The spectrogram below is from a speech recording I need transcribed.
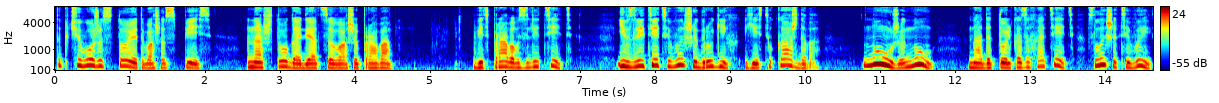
Так чего же стоит ваша спесь? На что годятся ваши права? Ведь право взлететь и взлететь выше других есть у каждого. Ну же, ну, надо только захотеть, слышите вы?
